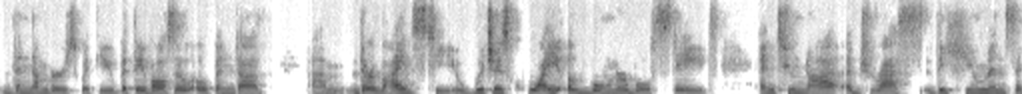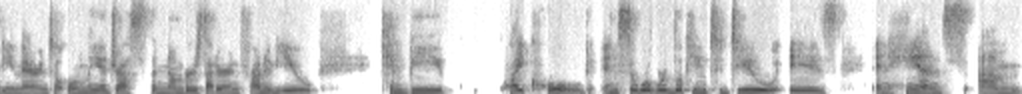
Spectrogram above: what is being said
the numbers with you but they've also opened up um, their lives to you which is quite a vulnerable state and to not address the human sitting there and to only address the numbers that are in front of you can be quite cold. And so, what we're looking to do is enhance um,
